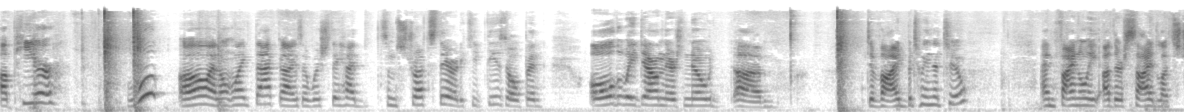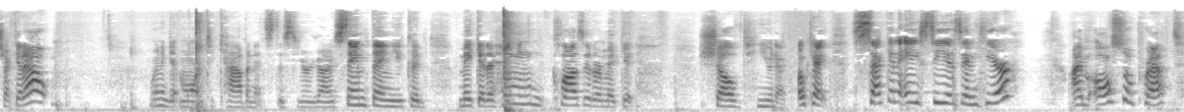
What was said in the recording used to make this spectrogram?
Up here, whoop, oh, I don't like that, guys. I wish they had some struts there to keep these open. All the way down, there's no um, divide between the two. And finally, other side, let's check it out. We're gonna get more into cabinets this year, guys. Same thing, you could make it a hanging closet or make it shelved unit. Okay, second AC is in here. I'm also prepped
